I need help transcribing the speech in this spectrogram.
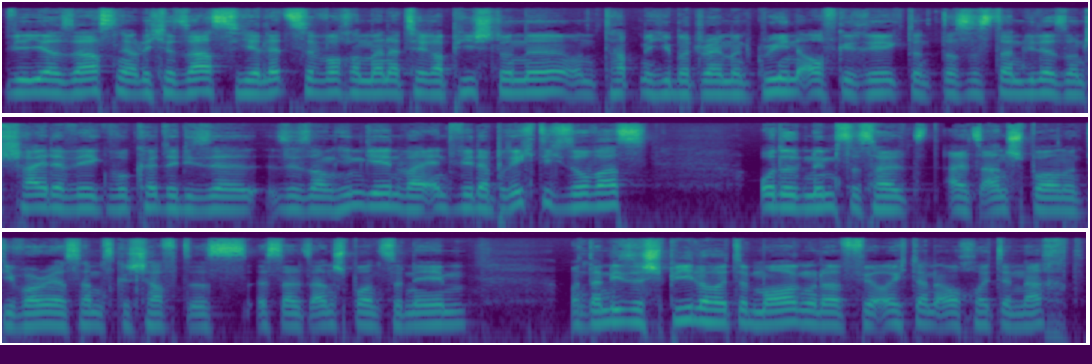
wir saßen ja, oder ich saß hier letzte Woche in meiner Therapiestunde und habe mich über Draymond Green aufgeregt und das ist dann wieder so ein Scheideweg, wo könnte diese Saison hingehen, weil entweder bricht dich sowas oder du nimmst es halt als Ansporn und die Warriors haben es geschafft, es, es als Ansporn zu nehmen. Und dann dieses Spiel heute Morgen oder für euch dann auch heute Nacht.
